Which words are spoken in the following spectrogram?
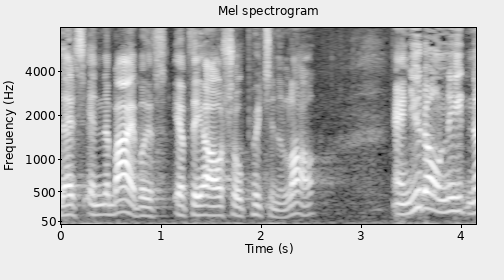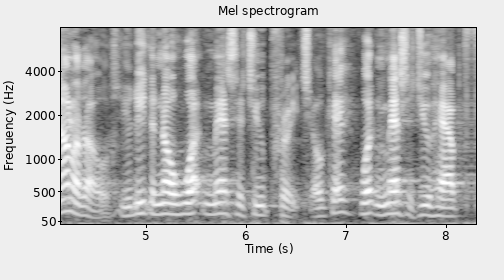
that's in the Bible if, if they also preaching the law. And you don't need none of those. You need to know what message you preach, okay? What message you have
